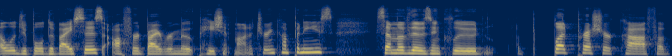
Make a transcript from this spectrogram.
eligible devices offered by remote patient monitoring companies. Some of those include blood pressure cuff, a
